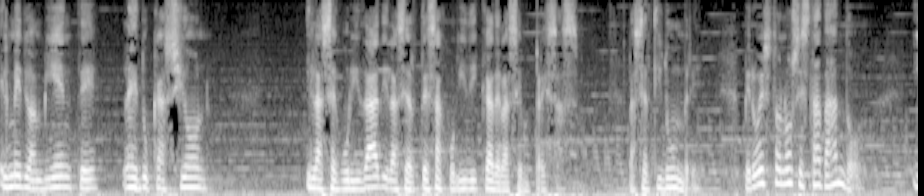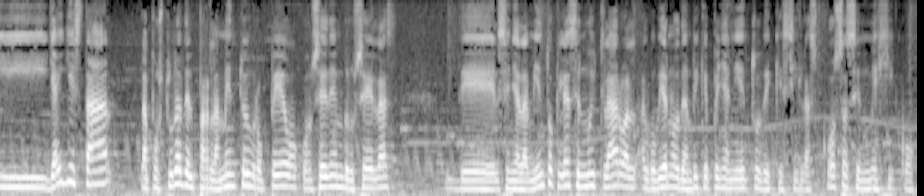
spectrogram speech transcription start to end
el medio ambiente, la educación y la seguridad y la certeza jurídica de las empresas, la certidumbre. Pero esto no se está dando. Y ahí está la postura del Parlamento Europeo con sede en Bruselas del señalamiento que le hacen muy claro al, gobierno de Enrique Peña Nieto de que si las cosas en México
